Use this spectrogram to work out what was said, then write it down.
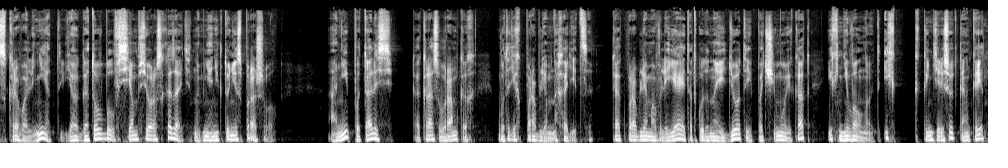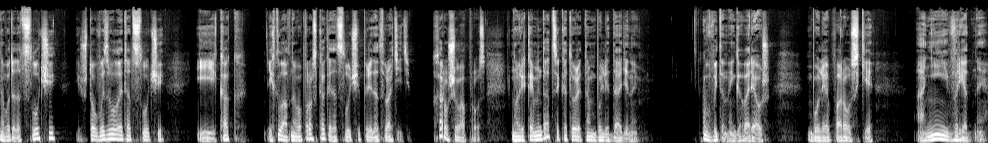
скрывали. Нет, я готов был всем все рассказать, но меня никто не спрашивал. Они пытались как раз в рамках вот этих проблем находиться. Как проблема влияет, откуда она идет, и почему, и как, их не волнует. Их интересует конкретно вот этот случай, и что вызвало этот случай, и как, их главный вопрос, как этот случай предотвратить. Хороший вопрос. Но рекомендации, которые там были дадены, выданы, говоря уж более по-русски, они вредные.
